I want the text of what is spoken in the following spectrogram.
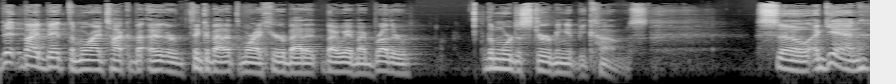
bit by bit, the more I talk about or think about it, the more I hear about it by way of my brother, the more disturbing it becomes. So again,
